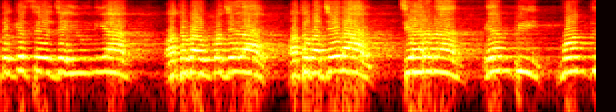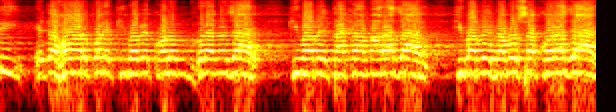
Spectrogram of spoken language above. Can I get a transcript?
দেখেছে যে ইউনিয়ন অথবা উপজেলায়, অথবা জেলায়, চেয়ারম্যান এমপি মন্ত্রী, এটা হওয়ার পরে কীভাবে কলম ঘোরানো যায়, কীভাবে টাকা মারা যায়, কীভাবে ব্যবসা করা যায়,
